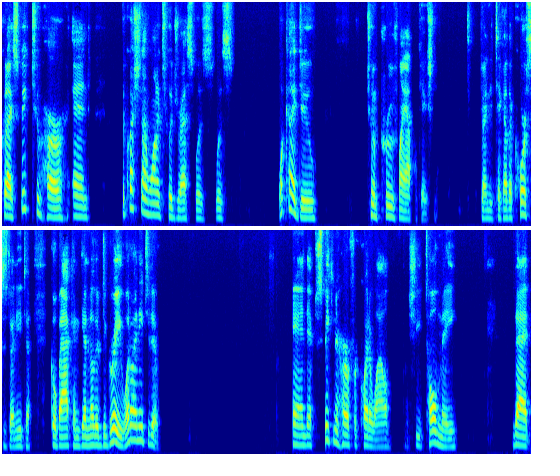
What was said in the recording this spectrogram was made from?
could I speak to her and the question I wanted to address was was what can I do to improve my application? Do I need to take other courses? Do I need to go back and get another degree? What do I need to do? And after speaking to her for quite a while, she told me that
